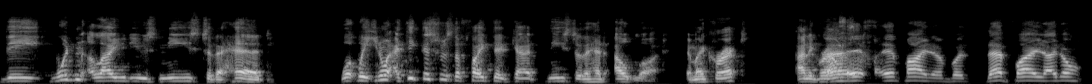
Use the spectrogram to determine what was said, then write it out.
they wouldn't allow you to use knees to the head. What? Wait, you know what? I think this was the fight that got knees to the head outlawed. Am I correct? On the ground? Uh, it, it might have, but that fight, I don't.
